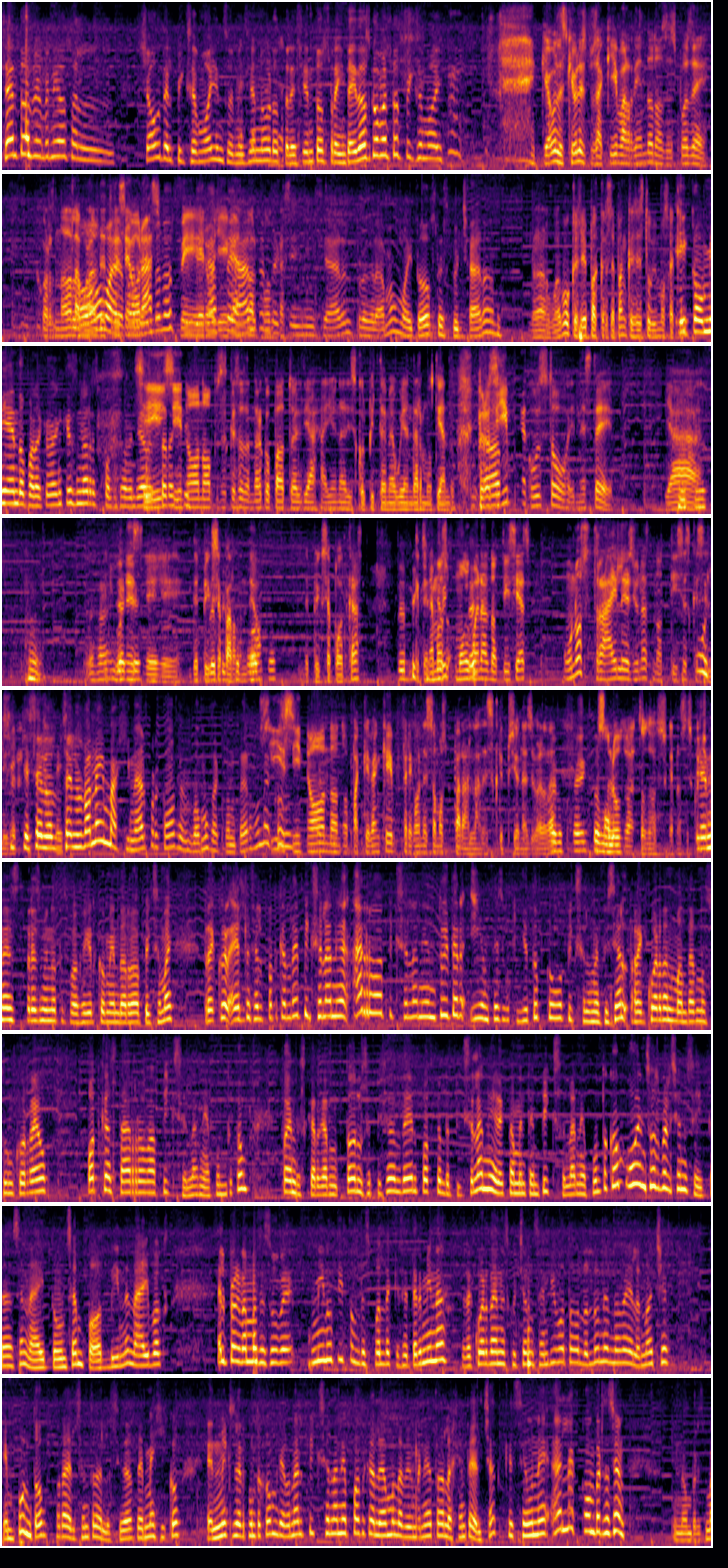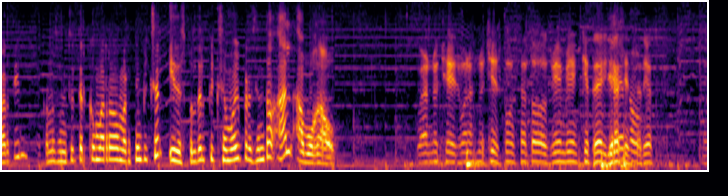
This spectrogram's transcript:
Sean todos bienvenidos al show del Pixemoy en su emisión número 332. ¿Cómo estás, Pixemoy? ¿Qué hables, qué hables? Pues aquí barriéndonos después de jornada laboral de 13 horas, pero llegando al podcast. De que iniciar el programa, Moy, todos te escucharon. No, huevo que sepa, que sepan que sí estuvimos aquí. Y comiendo, para que vean que es una responsabilidad. Sí, sí, no, no, pues es que eso de andar ocupado todo el día, hay una disculpita, me voy a andar muteando. Pero ah. sí, me gusto en este, ya... de, de Pixel Parrandeo, de Pixel Podcast. que tenemos muy buenas noticias. Unos trailers y unas noticias que se liberan. que se los, se los, van a imaginar por cómo se los vamos a contar. sí, sí, no, no, no, para que vean qué fregones somos para las descripciones, ¿verdad? Perfecto. Un saludo a todos que nos escuchan. Tienes tres minutos para seguir comiendo arroba Pixemoy. Recuerda, este es el podcast de Pixelania, arroba Pixelania en Twitter y en Facebook y YouTube como Pixelania Oficial. Recuerden mandarnos un correo podcast.pixelania.com. Pueden descargar todos los episodios del podcast de Pixelania directamente en pixelania.com o en sus versiones editadas en iTunes, en Podbean, en iBox. El programa se sube minutitos después de que se termina. Recuerden escucharnos en vivo todos los lunes 9 de la noche en punto, hora del centro de la Ciudad de México, en mixler.com, diagonal pixelania podcast. Le damos la bienvenida a toda la gente del chat que se une a la conversación. Mi nombre es Martín, me conocen en Twitter como arroba martinpixel y después del Pixemoy presento al abogado. Buenas noches, buenas noches, ¿cómo están todos? Bien, bien, ¿qué tal? Gracias, adiós.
